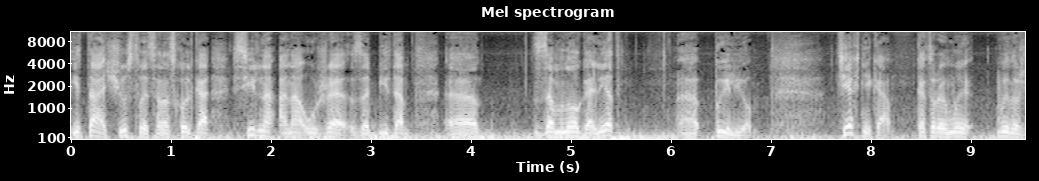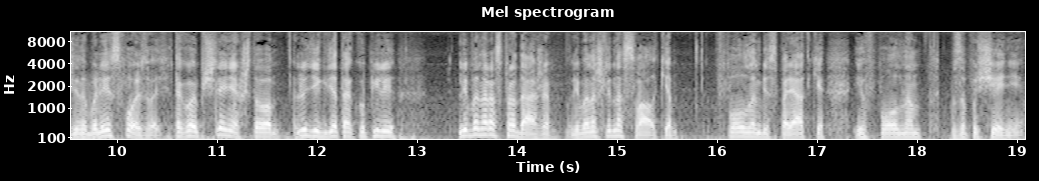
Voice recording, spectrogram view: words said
и та чувствуется, насколько сильно она уже забита э, за много лет э, пылью. Техника, которую мы вынуждены были использовать, такое впечатление, что люди где-то купили либо на распродаже, либо нашли на свалке в полном беспорядке и в полном запущении.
